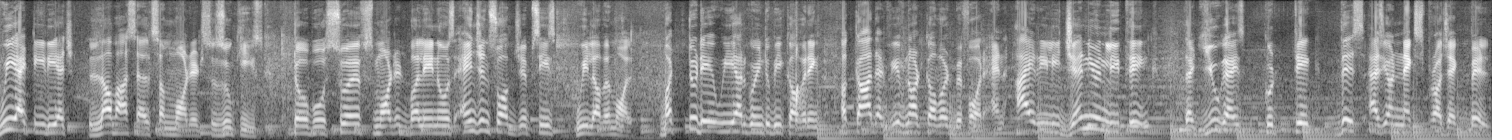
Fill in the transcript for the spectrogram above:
We at TDH love ourselves some modded Suzukis. Turbo Swifts, modded Balenos, engine swap Gypsies, we love them all. But today we are going to be covering a car that we have not covered before and I really genuinely think that you guys could take this as your next project build.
